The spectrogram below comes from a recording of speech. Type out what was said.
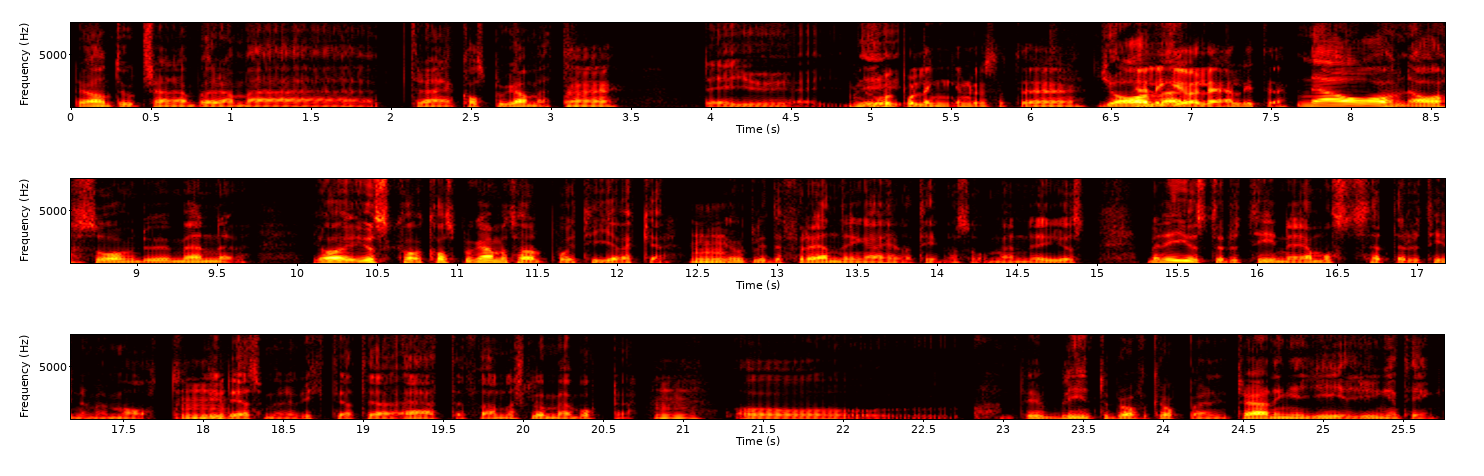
Det har jag inte gjort sedan jag började med kostprogrammet. Nej, Det är ju... men du har hållit på länge nu så att det, Ja, där ligger jag och lär lite. Ja, ja, så du, men ja, just ko- kostprogrammet har jag hållit på i tio veckor. Mm. Jag har gjort lite förändringar hela tiden och så, men det är just, men det är just rutiner. Jag måste sätta rutiner med mat. Det är Mm. det som är det viktiga, att jag äter, för annars glömmer jag bort det. Mm. Och det blir inte bra för kroppen. Träningen ger ju ingenting.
